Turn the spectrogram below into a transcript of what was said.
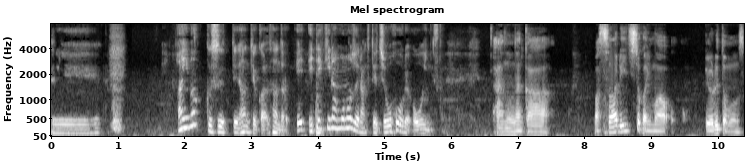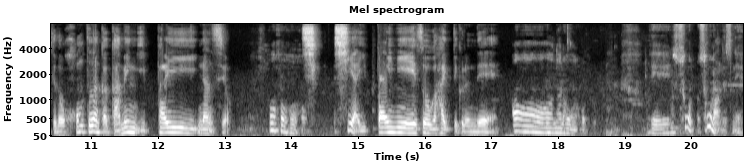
えー、IMAX ってなんていうか、なんだろう、絵絵的なものじゃなくて情報量が多いんですかあの、なんか、まあ、座る位置とかにもよると思うんですけど、本当なんか画面いっぱいなんですよ。ほうほうほ視野いっぱいに映像が入ってくるんで、う。ああ、なるほど、なるほど。えー、そう、そうなんですね。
